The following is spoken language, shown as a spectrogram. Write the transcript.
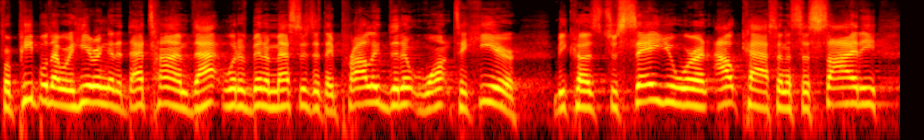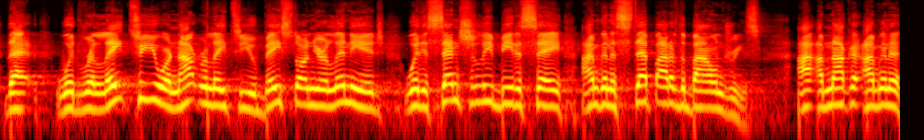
For people that were hearing it at that time, that would have been a message that they probably didn't want to hear because to say you were an outcast in a society that would relate to you or not relate to you based on your lineage would essentially be to say, I'm going to step out of the boundaries. I, am not. Gonna, I'm going to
